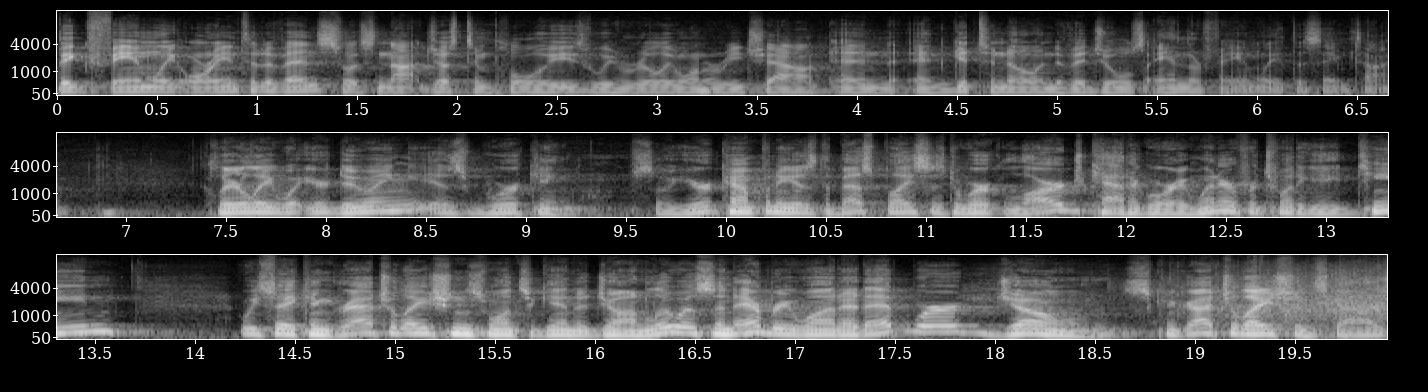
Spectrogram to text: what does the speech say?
big family oriented events so it's not just employees. We really want to reach out and, and get to know individuals and their family at the same time. Clearly, what you're doing is working. So, your company is the best places to work large category winner for 2018. We say congratulations once again to John Lewis and everyone at Edward Jones. Congratulations, guys.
